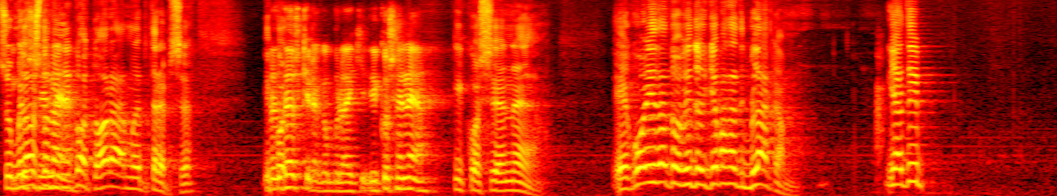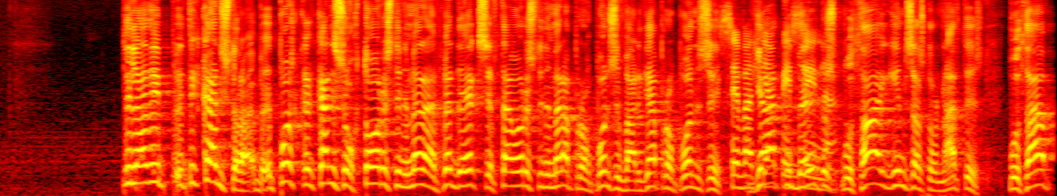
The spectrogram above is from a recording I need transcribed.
Σου μιλάω στον ελληνικό τώρα, μου επιτρέψει. Βεβαίως, κύριε Καμπουράκη. 29. 29. Εγώ είδα το βίντεο και έπαθα την πλάκα μου. Γιατί Δηλαδή, τι κάνεις τώρα, Πώς κάνεις 8 ώρες την ημέρα, 5, 6, 7 ώρες την ημέρα προπόνηση, βαριά προπόνηση. Σε βαθιά για την περίπτωση που θα γίνεις αστροναύτης, που θα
